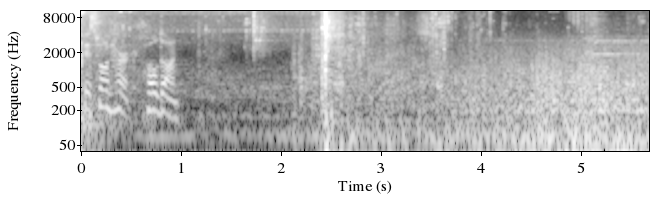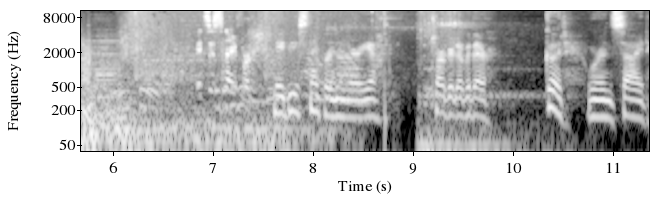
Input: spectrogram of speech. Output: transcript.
This won't hurt. Hold on. It's a sniper. Maybe a sniper in the area. Target over there. Good. We're inside.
